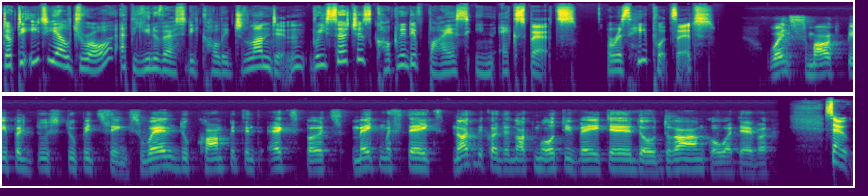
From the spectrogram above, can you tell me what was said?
Dr. Itiel Dror at the University College London researches cognitive bias in experts, or as he puts it, when smart people do stupid things, when do competent experts make mistakes, not because they're not motivated or drunk or whatever. So,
